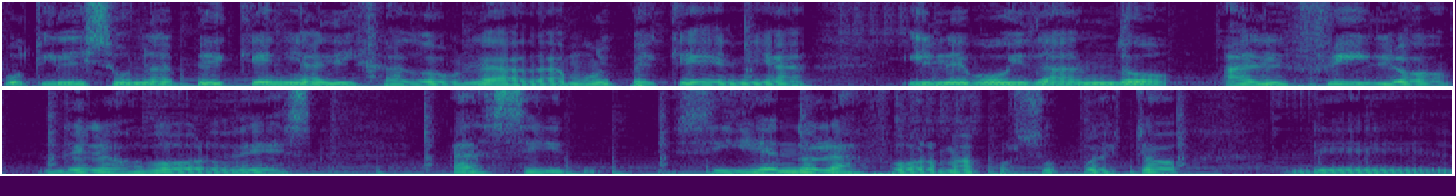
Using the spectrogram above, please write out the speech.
utilizo una pequeña lija doblada, muy pequeña, y le voy dando al filo de los bordes, así siguiendo la forma, por supuesto, del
